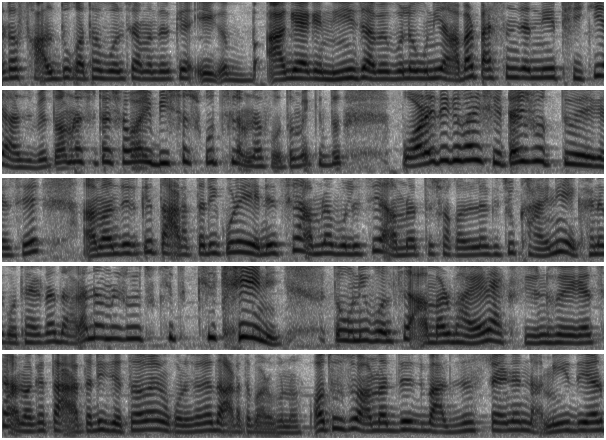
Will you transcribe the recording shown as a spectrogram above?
ওটা ফালতু কথা বলছে, আমাদেরকে আগে আগে নিয়ে যাবে বলে উনি আবার প্যাসেঞ্জার নিয়ে ঠিকই আসবে। তো আমরা সেটা সবাই বিশ্বাস করছিলাম না প্রথমে, কিন্তু পরে দেখে ভাই সেটাই সত্যি হয়ে গেছে। আমাদেরকে তাড়াতাড়ি করে এনেছে, আমরা বলেছি, আমরা তো সকালবেলা কিছু খাইনি, এখানে কোথায় একটা দাঁড়ান, আমরা কিছু খেয়ে নিই। তো উনি বলছে, আমার ভাইয়ের অ্যাক্সিডেন্ট হয়ে গেছে, আমাকে তাড়াতাড়ি যেতে হবে, আমি কোনো জায়গায় দাঁড়াতে পারব না। অথচ আমাদের বাজার স্ট্যান্ডে নামিয়ে দেওয়ার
